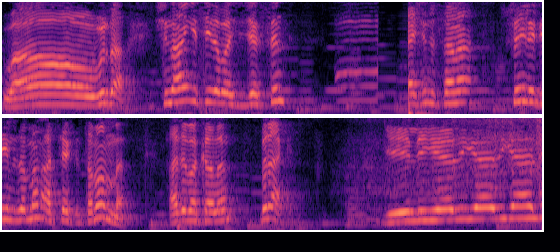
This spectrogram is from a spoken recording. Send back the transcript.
Wow burada. Şimdi hangisiyle başlayacaksın? Ben şimdi sana söylediğim zaman açacaksın tamam mı? Hadi bakalım. Bırak. Geldi geldi geldi geldi.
